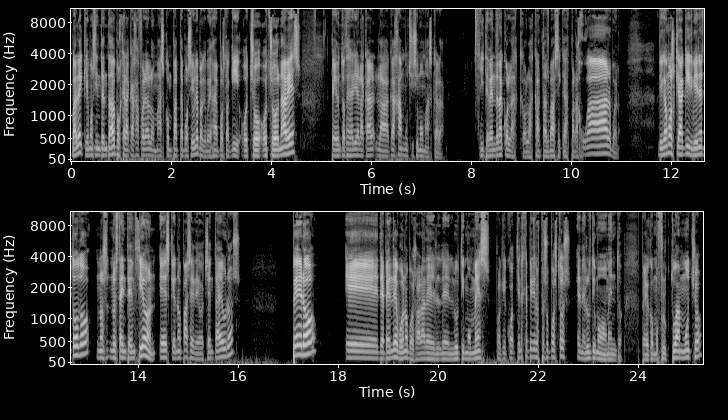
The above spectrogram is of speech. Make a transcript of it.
¿vale? Que hemos intentado pues, que la caja fuera lo más compacta posible, porque podemos haber puesto aquí 8, 8 naves, pero entonces haría la, la caja muchísimo más cara. Y te vendrá con las, con las cartas básicas para jugar. Bueno, digamos que aquí viene todo. Nuestra intención es que no pase de 80 euros. Pero eh, depende, bueno, pues ahora del, del, último mes. Porque tienes que pedir los presupuestos en el último momento. Pero como fluctúan mucho,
